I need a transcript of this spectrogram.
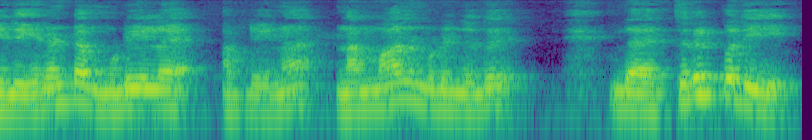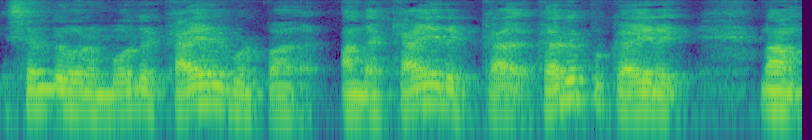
இது இரண்டும் முடியல அப்படின்னா நம்மால் முடிந்தது இந்த திருப்பதி சென்று வரும்போது கயிறு கொடுப்பாங்க. அந்த கயிறு க கருப்பு கயிறை நாம்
